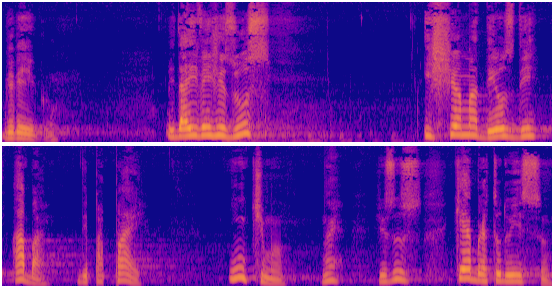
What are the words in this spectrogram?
grego. E daí vem Jesus e chama Deus de Abba, de papai, íntimo. Né? Jesus quebra tudo isso.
